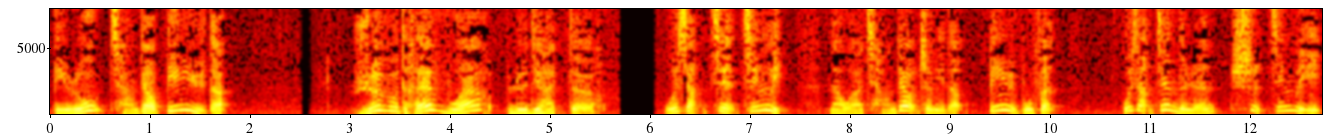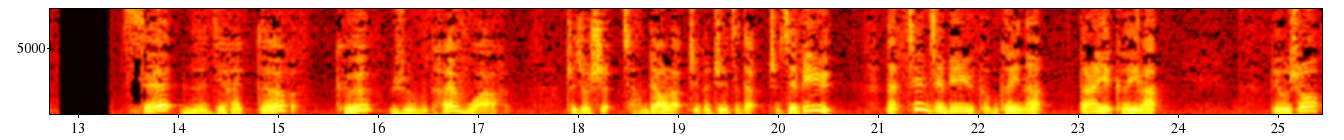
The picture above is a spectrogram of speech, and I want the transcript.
比如强调宾语的，Je voudrais voir le directeur。我想见经理。那我要强调这里的宾语部分，我想见的人是经理。C'est le directeur que je voudrais voir。这就是强调了这个句子的直接宾语。那间接宾语可不可以呢？当然也可以啦。比如说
